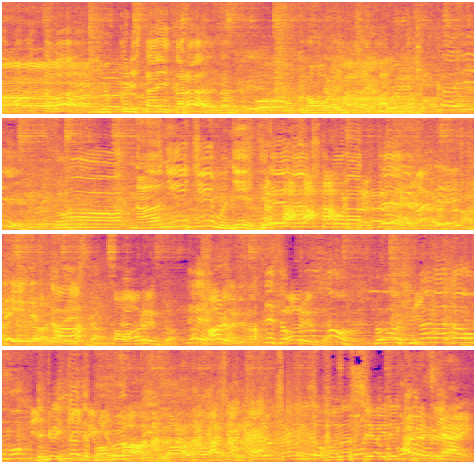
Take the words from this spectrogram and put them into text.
この人はゆっくりしたいからなんかこう奥の方がいいんじゃないかとか一回その何チームに提案してもらって。でいいんですかあるんだ。ででそこのそのひな形を持ってみんなで潜っている確かにね。ちゃんと話し合いで話し合い。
